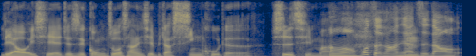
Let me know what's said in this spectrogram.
聊一些就是工作上一些比较辛苦的事情嘛，嗯，或者让人家知道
